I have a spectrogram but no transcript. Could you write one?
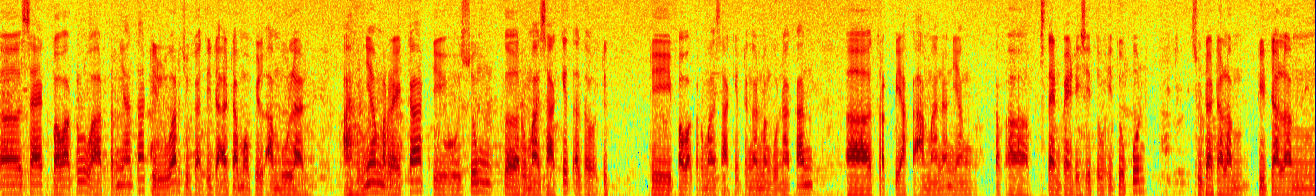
uh, saya bawa keluar, ternyata di luar juga tidak ada mobil ambulan. Akhirnya mereka diusung ke rumah sakit atau di, dibawa ke rumah sakit dengan menggunakan uh, truk pihak keamanan yang uh, standby di situ. Itu pun sudah dalam di dalam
